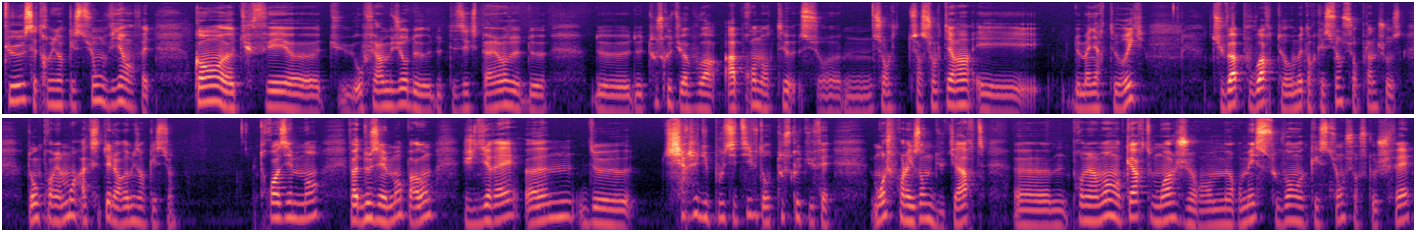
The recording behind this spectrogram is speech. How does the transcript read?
que cette remise en question vient en fait. Quand euh, tu fais, euh, tu, au fur et à mesure de, tes expériences, de, de, tout ce que tu vas pouvoir apprendre sur, sur, sur le terrain et de manière théorique, tu vas pouvoir te remettre en question sur plein de choses. Donc premièrement, accepter la remise en question. Troisièmement, enfin deuxièmement, pardon, je dirais euh, de chercher du positif dans tout ce que tu fais. Moi, je prends l'exemple du kart. Euh, premièrement, en carte, moi, je me remets souvent en question sur ce que je fais.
